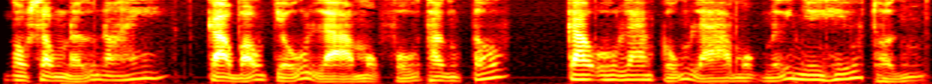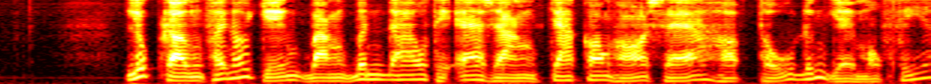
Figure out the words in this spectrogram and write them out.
Ngô Sông Nữ nói, Cao Bảo Chủ là một phụ thân tốt, Cao U Lan cũng là một nữ nhi hiếu thuận. Lúc cần phải nói chuyện bằng binh đao thì e rằng cha con họ sẽ hợp thủ đứng về một phía.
